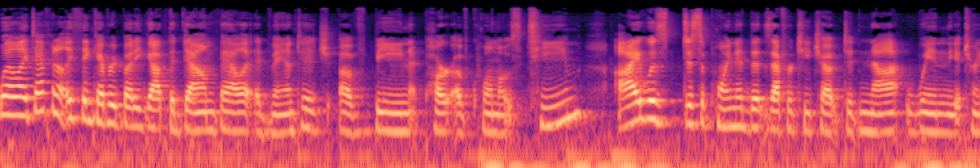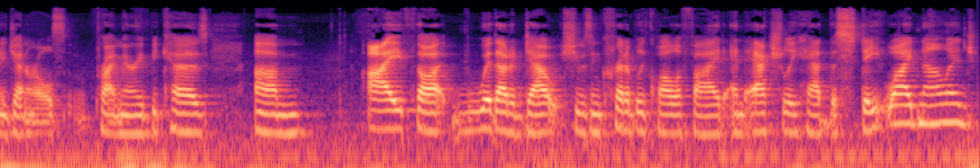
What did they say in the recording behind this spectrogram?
Well, I definitely think everybody got the down ballot advantage of being part of Cuomo's team. I was disappointed that Zephyr Teachout did not win the Attorney General's primary because um, I thought, without a doubt, she was incredibly qualified and actually had the statewide knowledge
